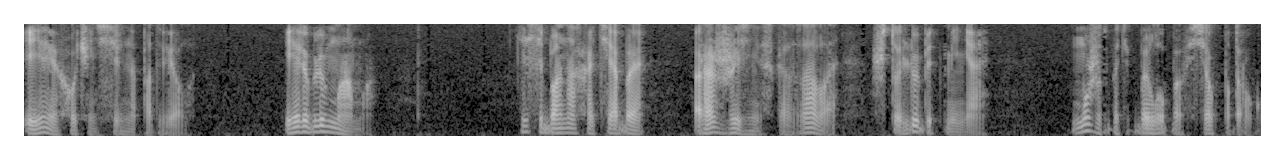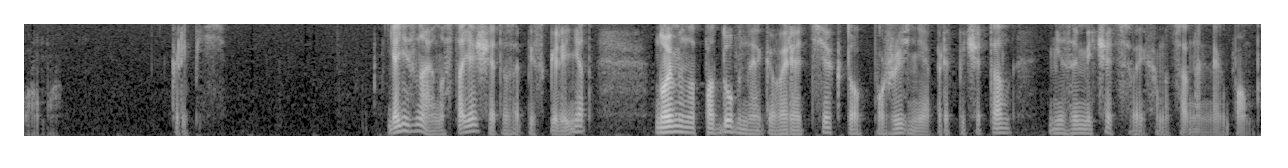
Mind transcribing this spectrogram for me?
И я их очень сильно подвел. И я люблю маму. Если бы она хотя бы раз жизни сказала, что любит меня, может быть, было бы все по-другому. Крепись. Я не знаю, настоящая эта записка или нет, но именно подобное говорят те, кто по жизни предпочитал не замечать своих эмоциональных бомб,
